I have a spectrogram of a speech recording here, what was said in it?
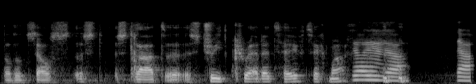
Dat het zelfs st- straat, street credit heeft, zeg maar? Ja, ja, ja. ja.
